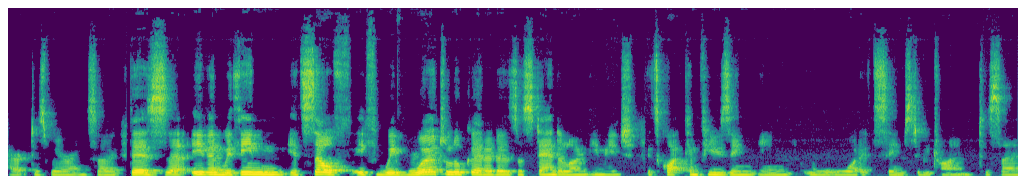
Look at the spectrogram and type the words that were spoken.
character's wearing. So, there's uh, even within itself, if we were to look at it as a standalone image, it's quite confusing in what it seems to be trying to say.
